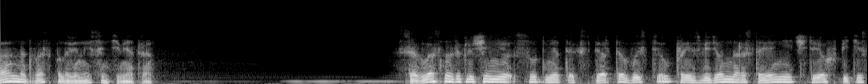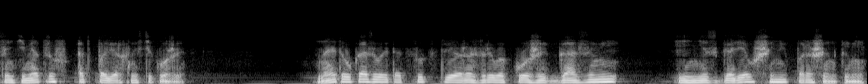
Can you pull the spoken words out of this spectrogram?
2 на 2,5 сантиметра. Согласно заключению судмедэксперта, выстрел произведен на расстоянии 4-5 сантиметров от поверхности кожи. На это указывает отсутствие разрыва кожи газами и не сгоревшими порошинками.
